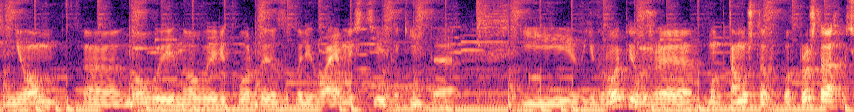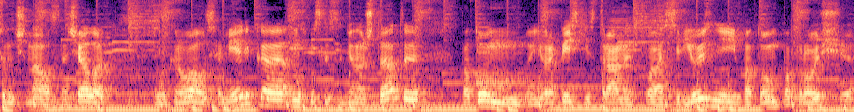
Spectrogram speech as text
днем э, новые новые рекорды заболеваемости какие-то. И в Европе уже, ну, потому что в, в прошлый раз все начиналось. Сначала закрывалась Америка, ну, в смысле Соединенные Штаты, потом европейские страны посерьезнее, потом попроще.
